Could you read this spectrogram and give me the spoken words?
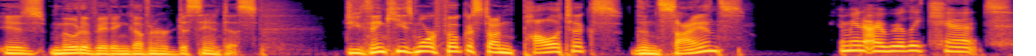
is motivating Governor DeSantis? Do you think he's more focused on politics than science? I mean, I really can't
